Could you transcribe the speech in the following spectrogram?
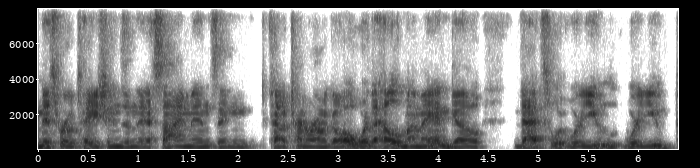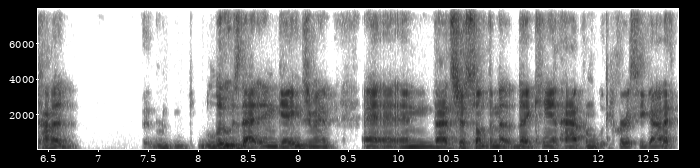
misrotations and the assignments, and kind of turn around and go, "Oh, where the hell did my man go?" That's where you where you kind of lose that engagement and, and that's just something that, that can't happen with chris. You got to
